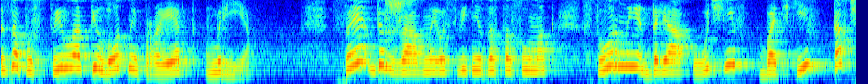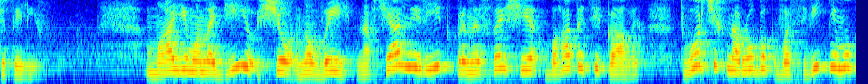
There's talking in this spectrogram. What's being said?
запустило пілотний проєкт Мрія. Це державний освітній застосунок, створений для учнів, батьків та вчителів. Маємо надію, що новий навчальний рік принесе ще багато цікавих творчих наробок в освітньому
